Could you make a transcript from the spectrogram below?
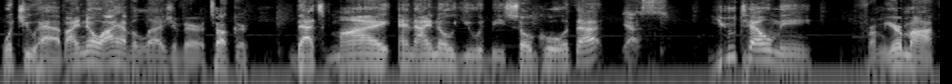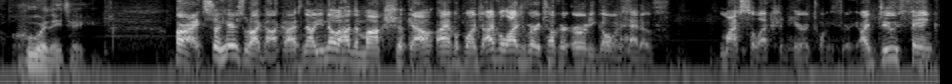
what you have. I know I have Alijah Vera Tucker. That's my and I know you would be so cool with that. Yes. You tell me from your mock, who are they taking? All right, so here's what I got, guys. Now you know how the mock shook out. I have a bunch. I have Alijah Vera Tucker already going ahead of my selection here at 23. I do think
